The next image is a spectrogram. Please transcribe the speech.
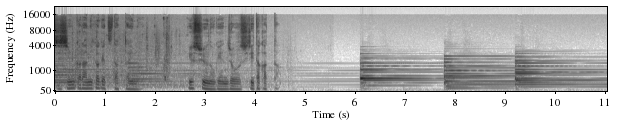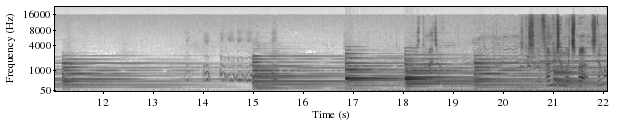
地 震から2ヶ月経った今ユッシュの現状を知りたかった 산능체 못 집어. 지나마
